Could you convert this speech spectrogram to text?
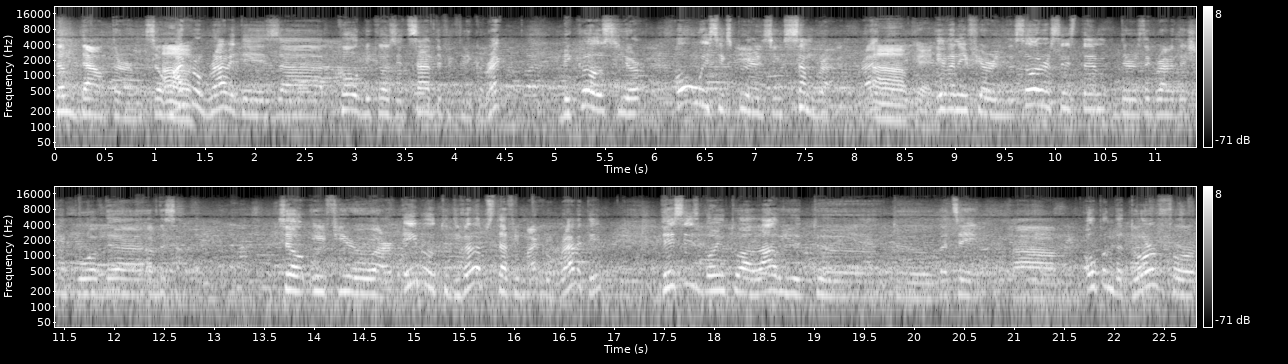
dumbed down term. So Ah. microgravity is uh, called because it's scientifically correct, because you're always experiencing some gravity, right? Ah, okay. Even if you're in the solar system, there's the gravitational pull of the of the sun. So if you are able to develop stuff in microgravity, this is going to allow you to, to let's say, um, open the door for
